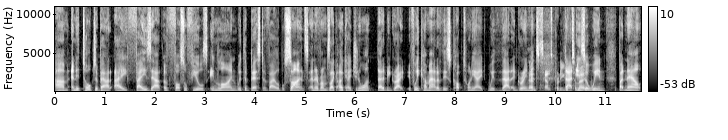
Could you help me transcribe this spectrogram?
um, and it talked about a phase out of fossil fuels in line with the best available science. And everyone was like, "Okay, do you know what? That'd be great if we come out of this COP twenty eight with that agreement. That sounds pretty good That is me. a win. But now."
